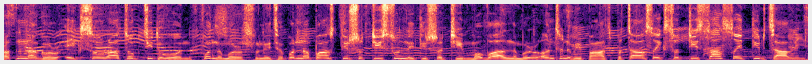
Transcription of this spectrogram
Ratnanagar एक सौ राचोक चितवन। फोन नम्बर शून्य छपन्न पाँच त्रिसठी शून्य त्रिसठी मोबाइल नम्बर अन्ठानब्बे पाँच पचास एकसठी सात सय त्रिचालिस।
